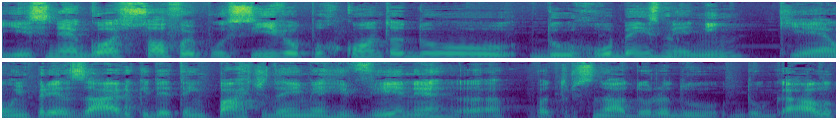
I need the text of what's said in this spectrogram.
E esse negócio só foi possível por conta do, do Rubens Menin, que é um empresário que detém parte da MRV, né, a patrocinadora do, do Galo.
